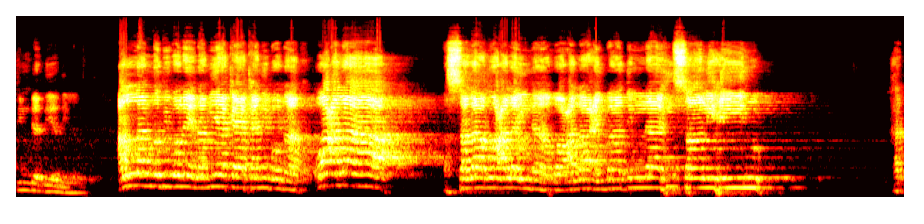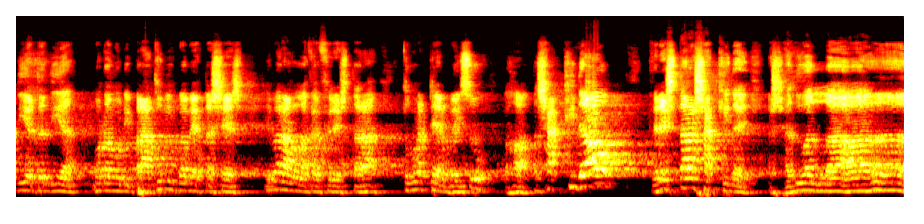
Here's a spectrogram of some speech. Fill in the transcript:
তিনটা আল্লাহ নবী বলেন, আমি একা একা নিব না। আলা আসসালামু আলাইনা ওয়া আলা ইবাদিল্লাহি সালিহিন। হাদিয়াটা দিয়া মোটামুটি প্রাথমিকভাবে একটা শেষ। এবার আল্লাহ ফেরেশ তোমরা টের পাইছো? হ্যাঁ সাক্ষী দাও। ফেরেশ সাক্ষী দেয়, আশহাদু আল্লাহ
